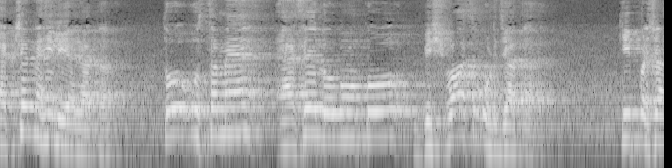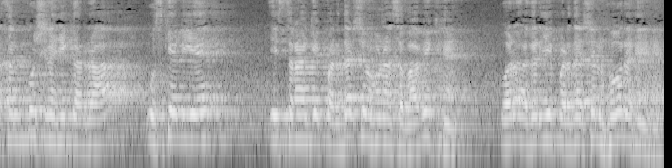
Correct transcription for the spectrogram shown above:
एक्शन नहीं लिया जाता तो उस समय ऐसे लोगों को विश्वास उठ जाता है कि प्रशासन कुछ नहीं कर रहा, उसके लिए इस तरह के प्रदर्शन होना स्वाभाविक हैं। और अगर ये प्रदर्शन हो रहे हैं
